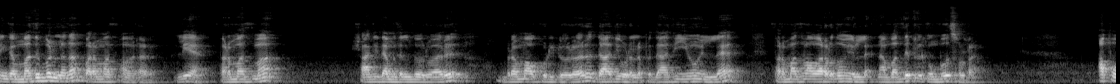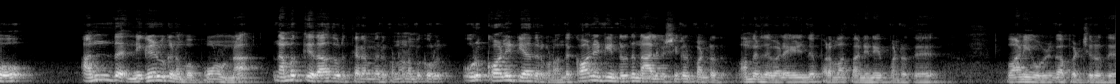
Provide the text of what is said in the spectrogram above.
நீங்கள் மதுபனில் தான் பரமாத்மா வர்றாரு இல்லையா? பரமாத்மா சாந்தி தாமத்திலேருந்து வருவார் பிரம்மா கூட்டிகிட்டு வருவார் தாதி உடல இப்போ தாதியும் இல்லை பரமாத்மா வர்றதும் இல்லை. நான் வந்துட்டு இருக்கும்போது சொல்கிறேன் அப்போது அந்த நிகழ்வுக்கு நம்ம போகணும்னா நமக்கு ஏதாவது ஒரு திறமை இருக்கணும் நமக்கு ஒரு ஒரு குவாலிட்டியாவது இருக்கணும். அந்த குவாலிட்டின்றது நாலு விஷயங்கள் பண்ணுறது அமிர்த வேலை எழுந்து பரமாத்மா நினைவு பண்ணுறது வாணியை ஒழுங்காக படிச்சுறது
